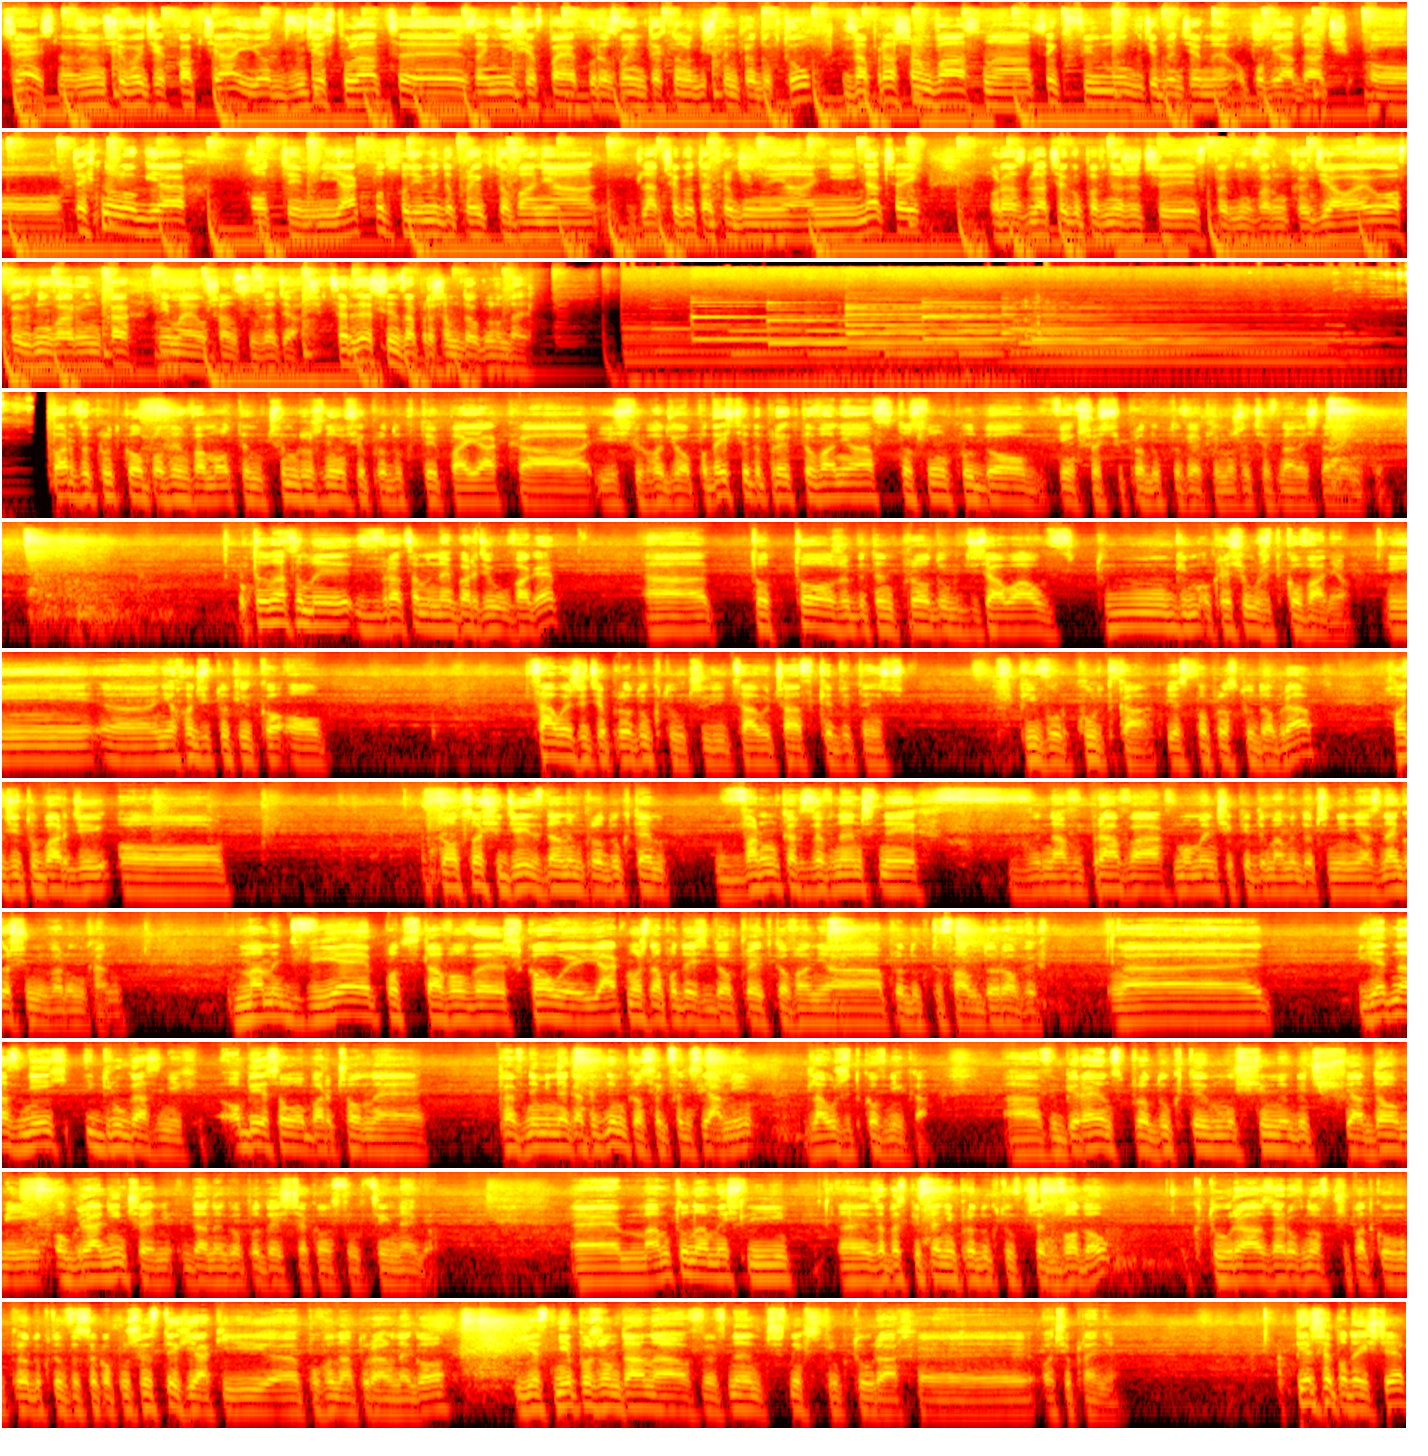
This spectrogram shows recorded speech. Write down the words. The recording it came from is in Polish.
Cześć, nazywam się Wojciech Chłapcia i od 20 lat e, zajmuję się w Pajaku rozwojem technologicznym produktu. Zapraszam Was na cykl filmu, gdzie będziemy opowiadać o technologiach, o tym, jak podchodzimy do projektowania, dlaczego tak robimy, a nie inaczej oraz dlaczego pewne rzeczy w pewnych warunkach działają, a w pewnych warunkach nie mają szansy zadziałać. Serdecznie zapraszam do oglądania. Bardzo krótko opowiem Wam o tym, czym różnią się produkty Pajaka, jeśli chodzi o podejście do projektowania w stosunku do większości produktów, jakie możecie znaleźć na rynku. To, na co my zwracamy najbardziej uwagę, to to, żeby ten produkt działał w długim okresie użytkowania. I e, nie chodzi tu tylko o całe życie produktu, czyli cały czas, kiedy ten śpiwór, kurtka jest po prostu dobra. Chodzi tu bardziej o to, co się dzieje z danym produktem w warunkach zewnętrznych, w, na wyprawach, w momencie, kiedy mamy do czynienia z najgorszymi warunkami. Mamy dwie podstawowe szkoły, jak można podejść do projektowania produktów outdoorowych. Eee, jedna z nich i druga z nich. Obie są obarczone pewnymi negatywnymi konsekwencjami dla użytkownika. A wybierając produkty, musimy być świadomi ograniczeń danego podejścia konstrukcyjnego. E, Mam tu na myśli e, zabezpieczenie produktów przed wodą, która zarówno w przypadku produktów wysokopuszystych, jak i e, puchu naturalnego jest niepożądana w wewnętrznych strukturach ocieplenia. Pierwsze podejście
